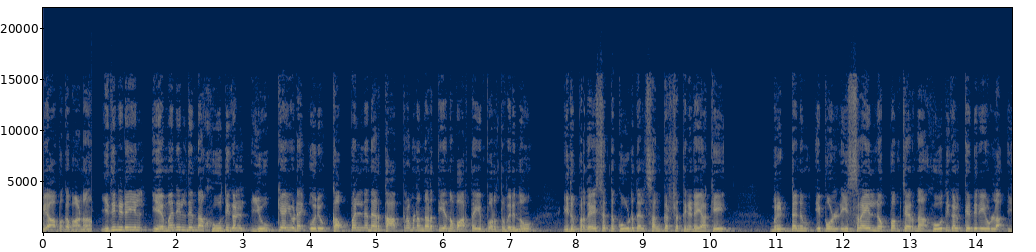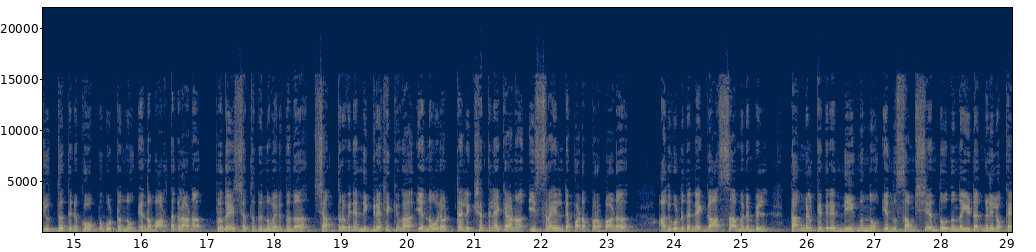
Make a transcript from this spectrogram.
വ്യാപകമാണ്. ഇതിനിടയിൽ യമനിൽ നിന്ന ഹൂതികൾ യു കെയുടെ ഒരു കപ്പലിന് നേർക്ക് ആക്രമണം നടത്തിയെന്ന വാർത്തയും പുറത്തുവരുന്നു. ഇത് പ്രദേശത്ത് കൂടുതൽ സംഘർഷത്തിനിടയാക്കി. ബ്രിട്ടനും ഇപ്പോൾ ഇസ്രായേലിനൊപ്പം ചേർന്ന ഹൂതികൾക്കെതിരെയുള്ള യുദ്ധത്തിന് കോപ്പുകൂട്ടുന്നു എന്ന വാർത്തകളാണ് പ്രദേശത്ത് നിന്ന് വരുന്നത്. ശത്രുവിനെ നിഗ്രഹിക്കുക എന്ന ഒരൊറ്റ ലക്ഷ്യത്തിലേക്കാണ് ഇസ്രായേലിന്റെ പടപ്പുറപ്പാട്. അതുകൊണ്ട് തന്നെ ഗാസ മുനമ്പിൽ തങ്ങൾക്കെതിരെ നീങ്ങുന്നു എന്ന് സംശയം തോന്നുന്ന ഇടങ്ങളിലൊക്കെ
